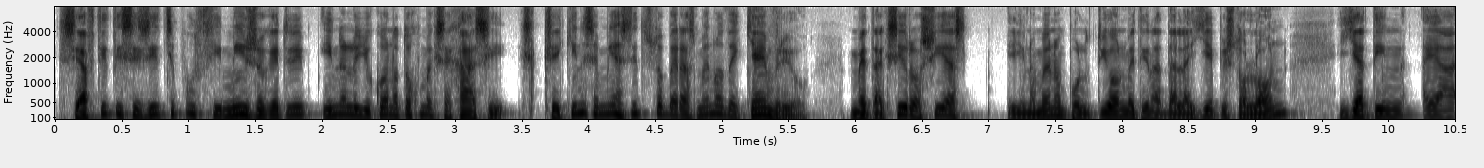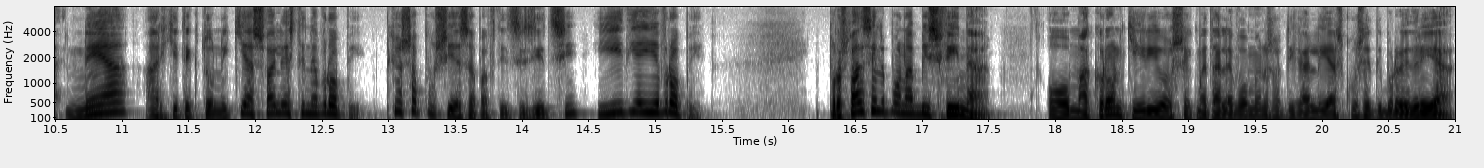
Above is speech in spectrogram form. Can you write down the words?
σε αυτή τη συζήτηση που θυμίζω, γιατί είναι λογικό να το έχουμε ξεχάσει, ξεκίνησε μια συζήτηση τον περασμένο Δεκέμβριο μεταξύ Ρωσίας Ηνωμένων Πολιτειών με την ανταλλαγή επιστολών για την ε, νέα αρχιτεκτονική ασφάλεια στην Ευρώπη. Ποιος απουσίασε από αυτή τη συζήτηση, η ίδια η Ευρώπη. Προσπάθησε λοιπόν να μπει σφίνα ο Μακρόν, κυρίως εκμεταλλευόμενος ότι η Γαλλία ασκούσε την Προεδρία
